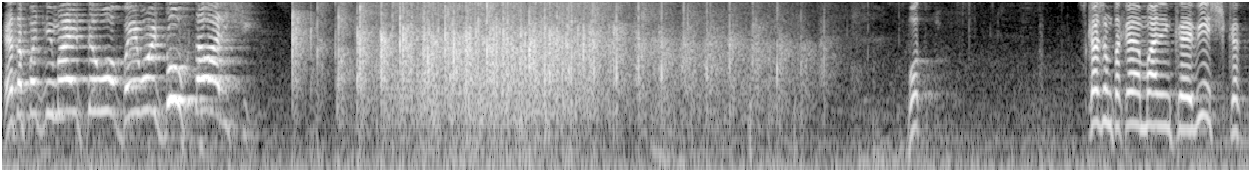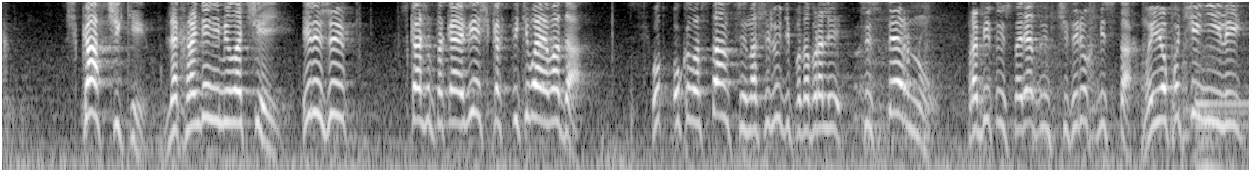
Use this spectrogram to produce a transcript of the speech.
это поднимает его боевой дух, товарищи. Вот Скажем, такая маленькая вещь, как шкафчики для хранения мелочей. Или же, скажем, такая вещь, как питьевая вода. Вот около станции наши люди подобрали цистерну, пробитую снарядами в четырех местах. Мы ее починили,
